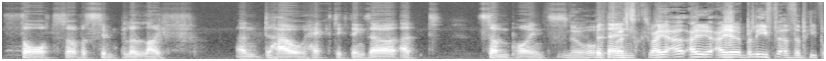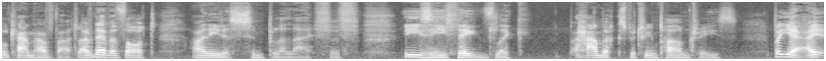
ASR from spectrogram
thoughts of a simpler life and how hectic things are at some points. No, but then I, I, I believe other people can have that. I've never thought I need a simpler life of easy things like hammocks between palm trees. But yeah, I,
